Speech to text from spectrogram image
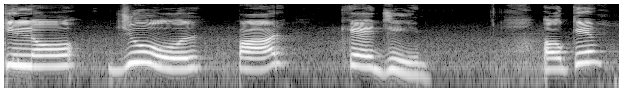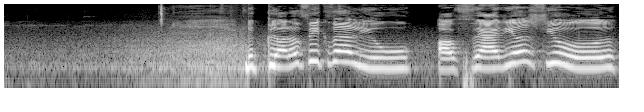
kilojoule per kg. Okay. The calorific value of various fuel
